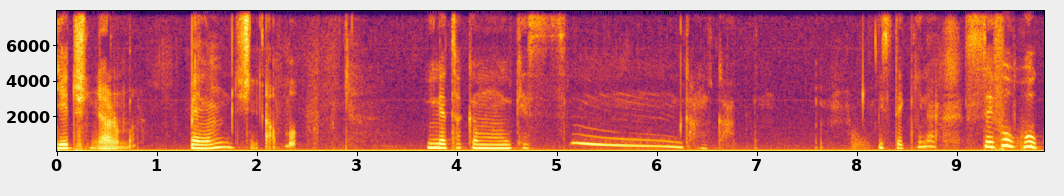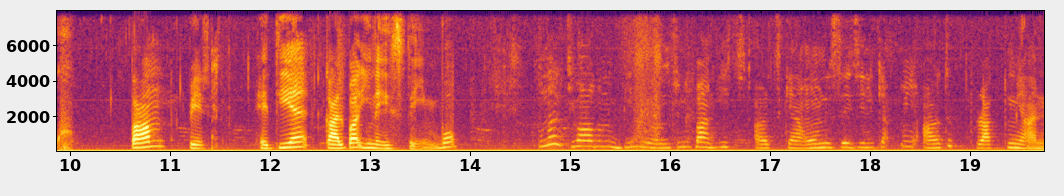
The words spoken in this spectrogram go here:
Diye düşünüyorum ben. Benim düşüncem bu. Yine takım kesin. İstek yine. Sefu Hook'dan bir hediye. Galiba yine isteğim bu. Bunların kim olduğunu bilmiyorum. Çünkü ben hiç artık yani 10 lisecilik yapmayı artık bıraktım yani.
